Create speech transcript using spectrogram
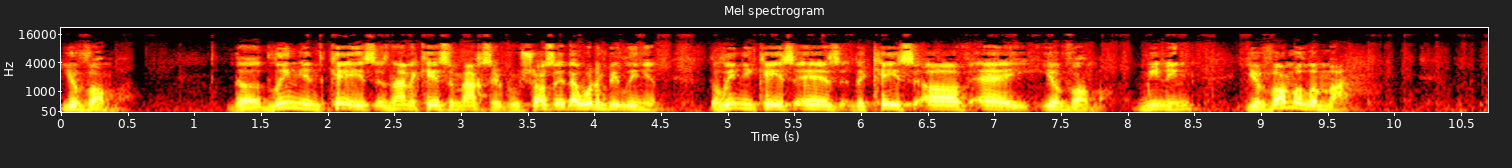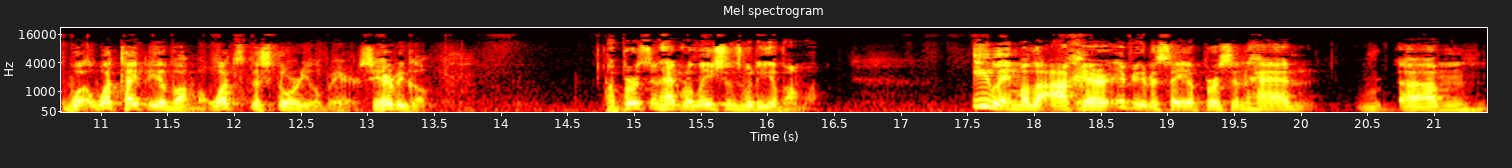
yavama. The lenient case is not a case of machzir grushasai. That wouldn't be lenient. The lenient case is the case of a yavama, meaning yavama leman. What, what type of Yavama? What's the story over here? So here we go. A person had relations with a Yavama. If you're going to say a person had um,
